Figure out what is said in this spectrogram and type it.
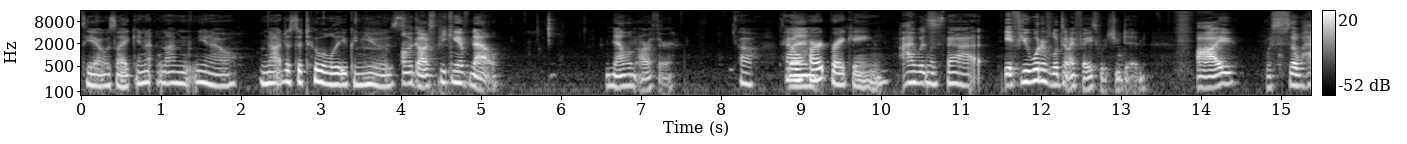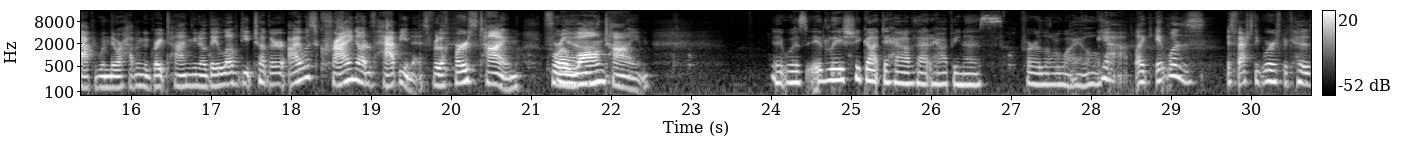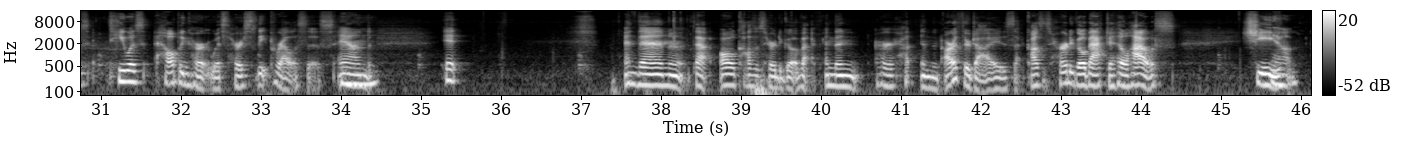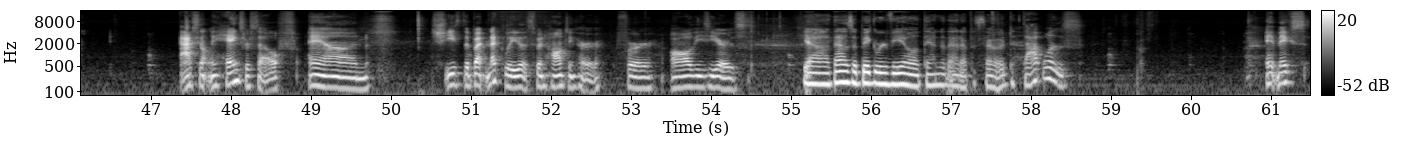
Theo was like, you know, I'm, you know, I'm not just a tool that you can use. Oh my god, speaking of Nell. Nell and Arthur. Oh, how When- heartbreaking I was was that? if you would have looked at my face, which you did, I was so happy when they were having a great time. You know, they loved each other. I was crying out of happiness for the first time for a Yeah. long time. It was at least she got to have that happiness for a little while. Yeah, like it was especially worse because he was helping her with her sleep paralysis and mm-hmm. it and then that all causes her to go back and then her and then Arthur dies that causes her to go back to Hill House. She Yeah, accidentally hangs herself and she's the bent neck lady that's been haunting her for all these years. yeah, that was a big reveal at the end of that episode. That was. It makes.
